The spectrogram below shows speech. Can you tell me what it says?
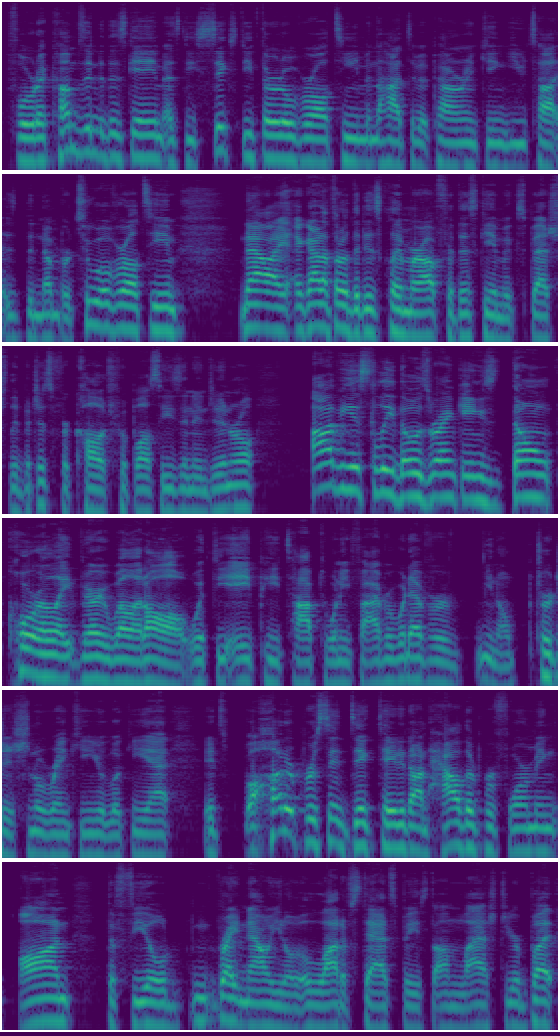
Florida comes into this game as the 63rd overall team in the Hot Tip Power Ranking. Utah is the number two overall team. Now, I, I got to throw the disclaimer out for this game, especially, but just for college football season in general. Obviously, those rankings don't correlate very well at all with the AP top 25 or whatever, you know, traditional ranking you're looking at. It's 100% dictated on how they're performing on the field. Right now, you know, a lot of stats based on last year. But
